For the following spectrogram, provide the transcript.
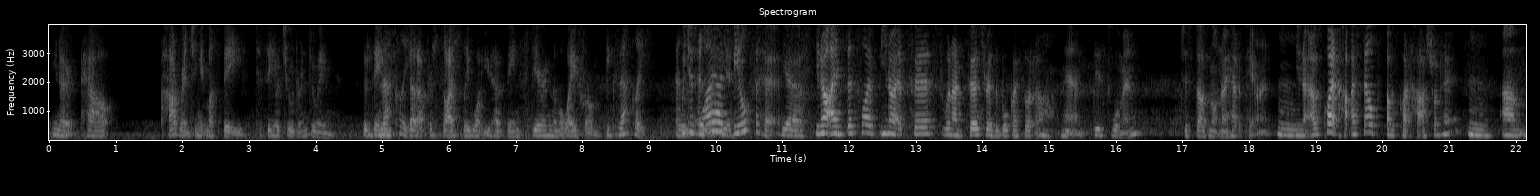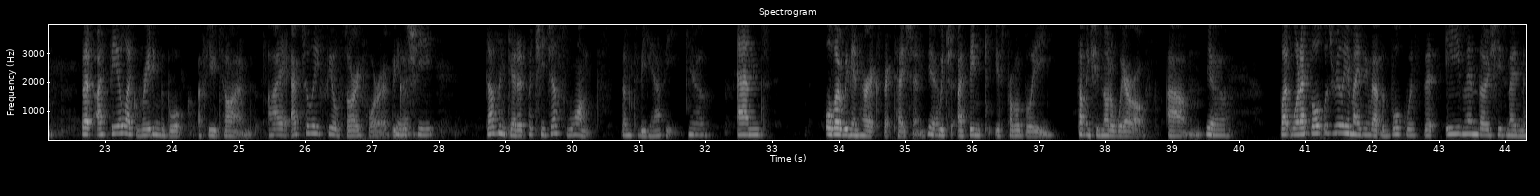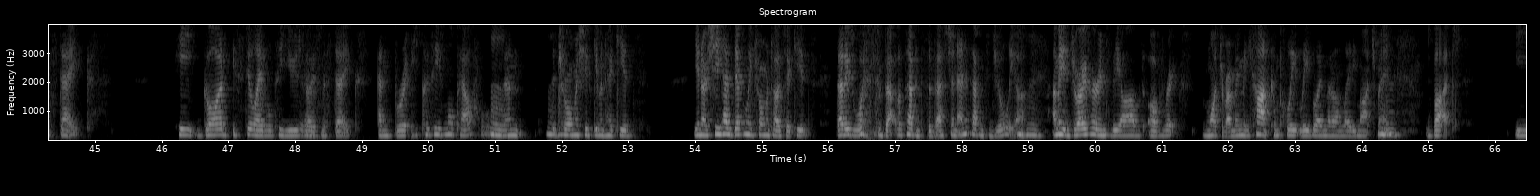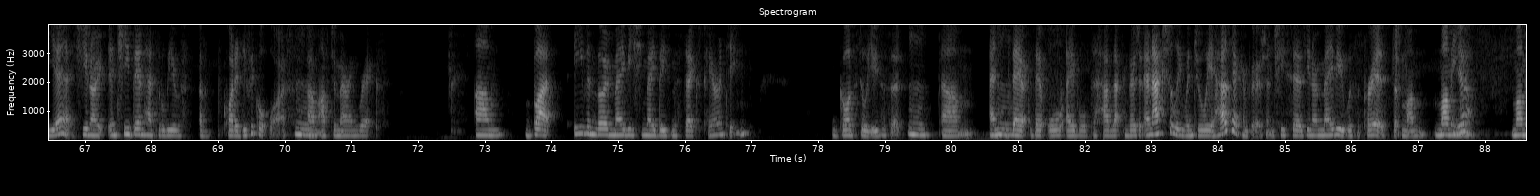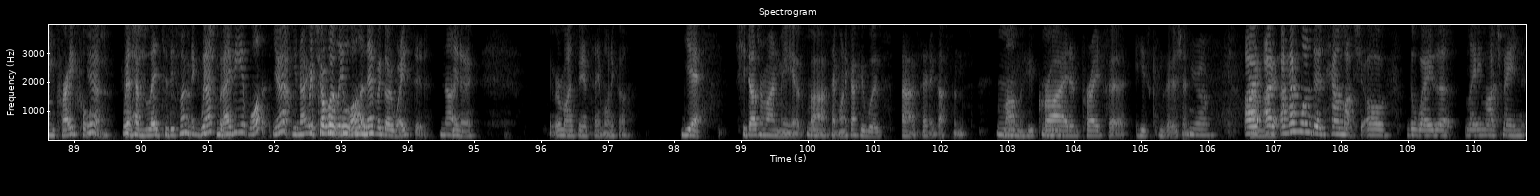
you know how heart wrenching it must be to see your children doing the Exactly. things that are precisely what you have been steering them away from. Exactly. And, Which is and- why I yeah. feel for her. Yeah. You know, I that's why you know at first when I first read the book, I thought, oh man, this woman just does not know how to parent. Mm. You know, I was quite I felt I was quite harsh on her. Mm. Um, but I feel like reading the book a few times, I actually feel sorry for her because Yeah. she doesn't get it, but she just wants them to be happy. Yeah. And although within her expectation, Yeah. which I think is probably something she's not aware of. Um, Yeah. but what I thought was really amazing about the book was that even though she's made mistakes, he God is still able to use Yeah. those mistakes and because he's more powerful Mm. than the Mhm. trauma she's given her kids. You know, she has definitely traumatized her kids. That is what it's about. What's happened to Sebastian and it's happened to Julia. Mhm. I mean, it drove her into the arms of Rex Mottram. I mean, you can't completely blame that on Lady Marchmain, Mhm. but yeah, she- you know, and she then had to live a quite a difficult life Mm. um, after marrying Rex. Um, but even though maybe she made these mistakes parenting, God still uses it. Mm. Um, and Mm. they're they're all able to have that conversion. And actually, when Julia has her conversion, she says, you know, maybe it was the prayers that mum, mummy, Yeah. mummy prayed for Yeah. me Which- that have led to this moment. Exactly. Which maybe it was. Yeah. you know, Which it probably will, will was. never go wasted. no. You know. It reminds me of Saint Monica. Yes, she does remind me of uh, Mm. Saint Monica, who was uh, Saint Augustine's Mm. mum, who cried and prayed for his conversion. Yeah. I, Um, I, I have wondered how much of the way that Lady Marchmain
